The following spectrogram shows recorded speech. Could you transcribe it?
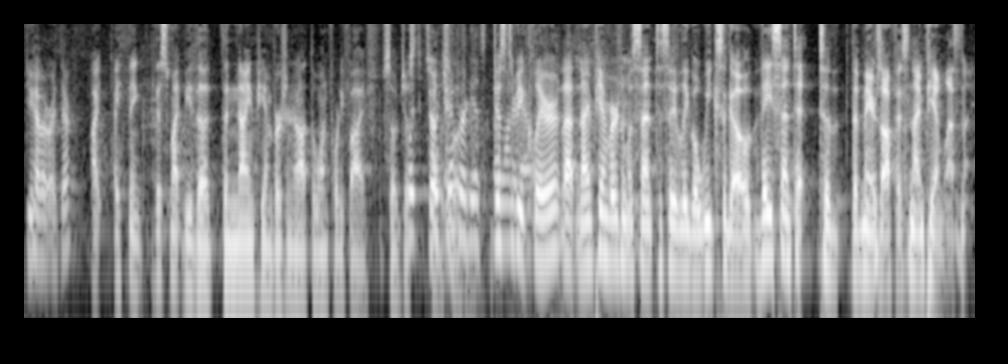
Do you have it right there? I, I think this might be the, the 9 PM version and not the 145, so just. Which- full Whichever it disclosure. is. I Just to want be out. clear, that 9 PM version was sent to City Legal weeks ago. They sent it to the mayor's office 9 PM last night,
